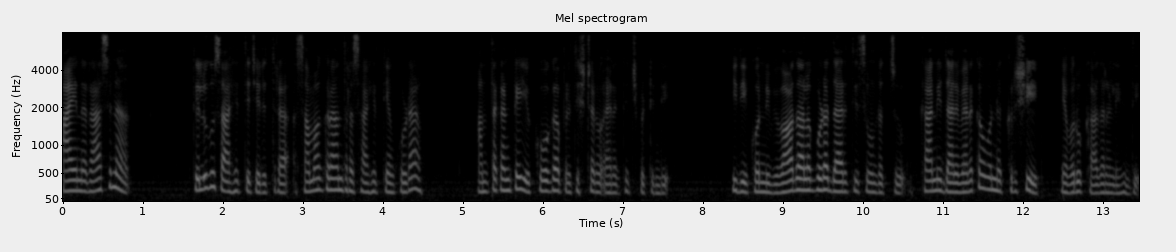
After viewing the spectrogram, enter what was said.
ఆయన రాసిన తెలుగు సాహిత్య చరిత్ర సమగ్రాంధ్ర సాహిత్యం కూడా అంతకంటే ఎక్కువగా ప్రతిష్టను ఆయనకు తెచ్చిపెట్టింది. ఇది కొన్ని వివాదాలకు కూడా దారితీసి ఉండొచ్చు కానీ దాని వెనక ఉన్న కృషి ఎవరూ కాదనలేనిది.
